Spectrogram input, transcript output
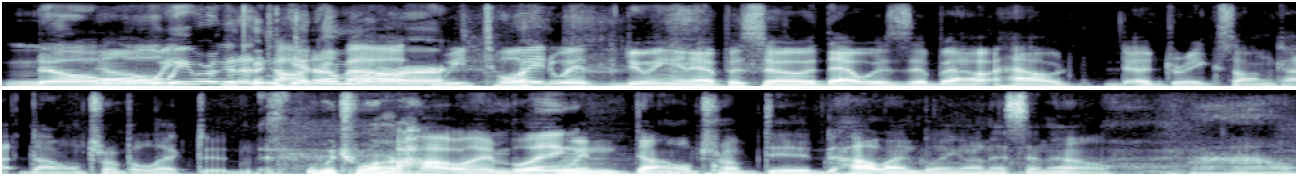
No. No, well, we- we, were going to couldn't talk about. or- We toyed with doing an episode that was about how a Drake song got Donald Trump elected Which one? Hotline Bling. when Donald Trump did Hotline Bling on SNL. Wow,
